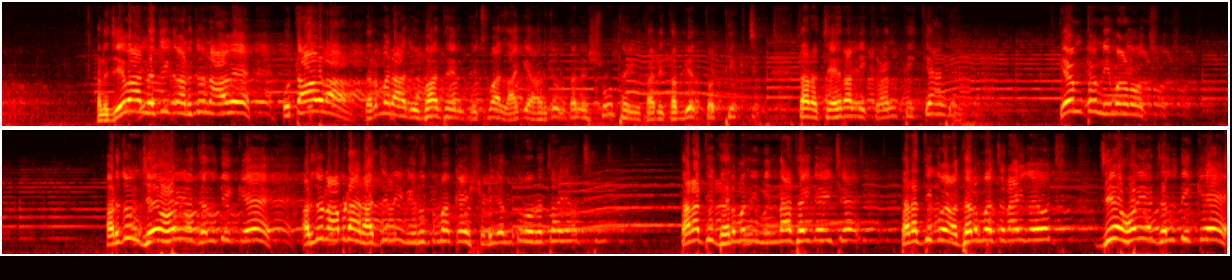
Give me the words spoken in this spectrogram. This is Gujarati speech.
અને જેવા નજીક અર્જુન આવે, ઉતાવળા ધર્મરાજ ઊભા થઈને પૂછવા લાગ્યા, અર્જુન, તને શું થયું? તારી તબિયત તો ઠીક છે. તારા ચહેરાની ક્રાંતિ ક્યાં ગઈ? કેમ તો નિમાણો છો? અર્જુન જે હોય એ જલ્દી કે અર્જુન, આપણા રાજ્યની વિરુદ્ધમાં કઈ ષડયંત્રો રચાયા છે? તારાથી ધર્મની નિંદા થઈ ગઈ છે? તારાથી કોઈ અધર્મ ચરાઈ ગયો છે? જે હોય એ જલ્દી કે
